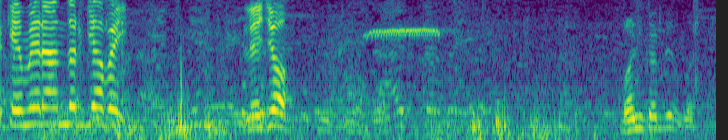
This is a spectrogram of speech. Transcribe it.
કેમેરા અંદર ગયા ભાઈ. લેજો. બંધ કરી દે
